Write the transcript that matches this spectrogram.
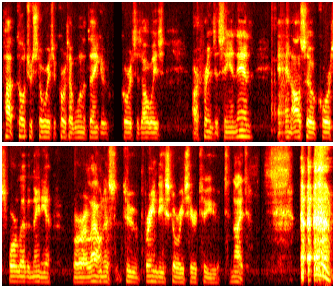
pop culture stories. Of course, I want to thank, of course, as always, our friends at CNN and also, of course, 411 Mania for allowing us to bring these stories here to you tonight.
